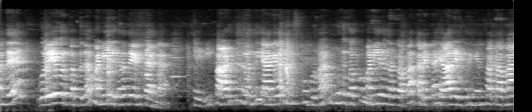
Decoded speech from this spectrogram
வந்து ஒரே ஒரு கப்பு தான் மணி இருக்கிறத எடுத்தாங்க. சரி இப்போ அடுத்தது வந்து யாரையாவது மிஸ் கூப்பிடுவேன். மூணு கப்பு மணி இருக்கிற கப்பா கரெக்டாக யார் எடுக்கிறீங்கன்னு பார்க்கலாமா?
